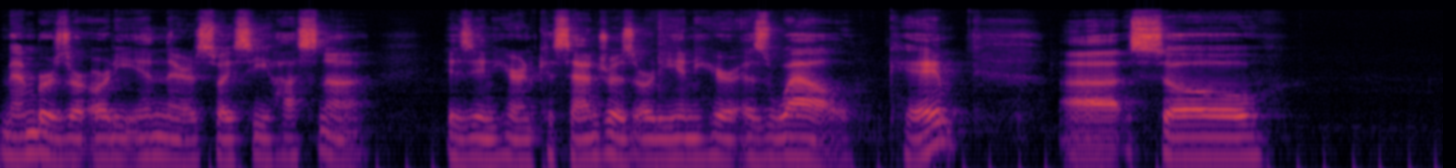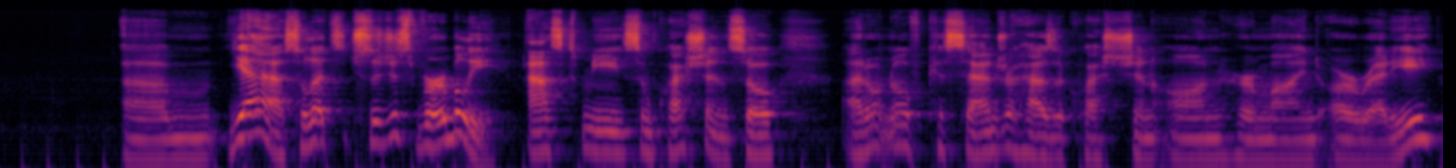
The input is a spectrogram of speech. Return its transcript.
members are already in there. So I see Hasna is in here and Cassandra is already in here as well. Okay. Uh, so um, yeah, so let's so just verbally ask me some questions. So I don't know if Cassandra has a question on her mind already,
